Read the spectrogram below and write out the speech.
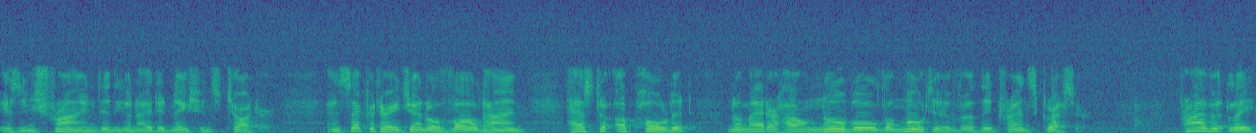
is enshrined in the United Nations Charter, and Secretary General Waldheim has to uphold it no matter how noble the motive of the transgressor. Privately,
